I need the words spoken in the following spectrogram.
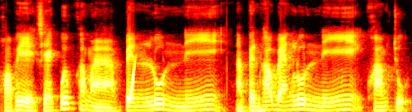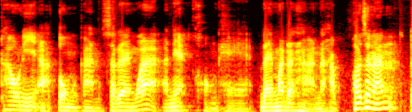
พอพี่เอกเช็คปุ๊บเข้ามาเป็นรุ่นนี้อะเป็น power bank รุ่นนี้ความจุเท่านี้อะตรงกัน แสดงว่าอันเนี้ยของแท้ได้มาตรฐานนะครับ เพราะฉะนั้นห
